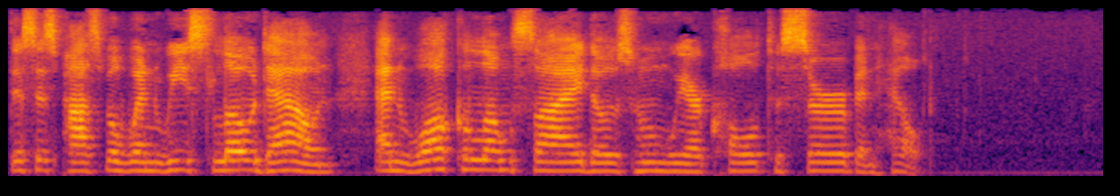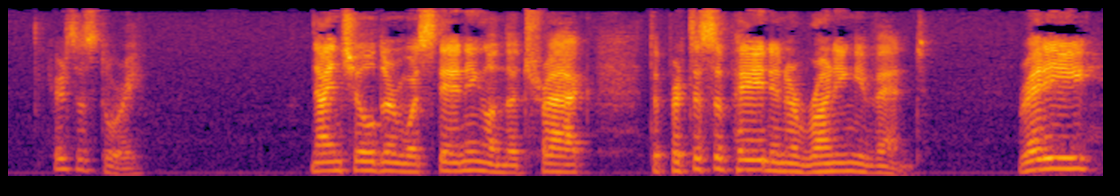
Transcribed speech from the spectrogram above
This is possible when we slow down and walk alongside those whom we are called to serve and help. Here's a story. Nine children were standing on the track to participate in a running event. Ready,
